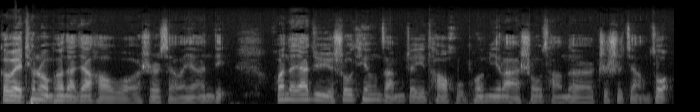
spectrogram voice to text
各位听众朋友，大家好，我是小文言安迪，欢迎大家继续收听咱们这一套琥珀蜜蜡收藏的知识讲座。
